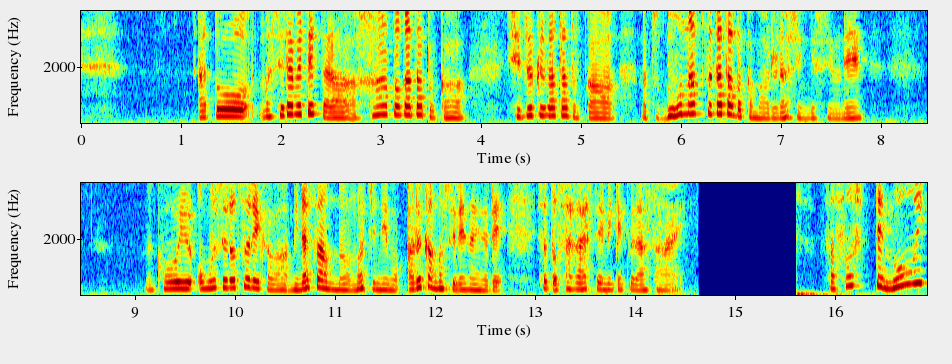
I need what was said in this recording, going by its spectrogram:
あと、まあ、調べてたら、ハート型とか、雫型とか、あとドーナツ型とかもあるらしいんですよね。こういう面白釣り革は皆さんの街にもあるかもしれないので、ちょっと探してみてください。さあ、そしてもう一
